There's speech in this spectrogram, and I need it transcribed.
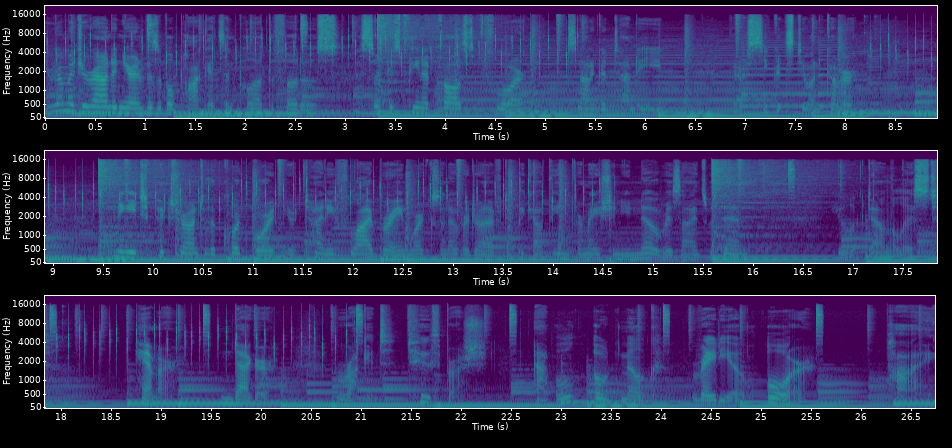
You rummage around in your invisible pockets and pull out the photos. A circus peanut falls to the floor. It's not a good time to eat. There are secrets to uncover. Pinning each picture onto the corkboard, your tiny fly brain works in overdrive to you know resides within. You look down the list hammer, dagger, rocket, toothbrush, apple, oat milk, radio, or pie.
